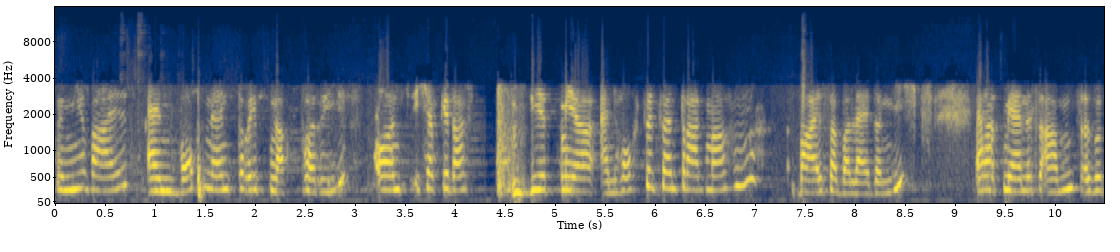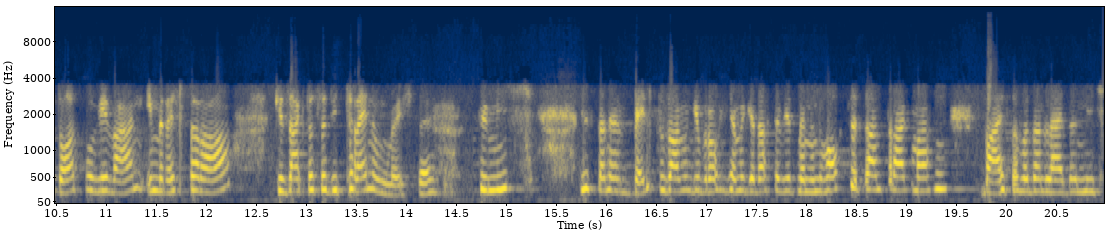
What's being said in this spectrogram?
Bei mir war es ein Wochenendtrip nach Paris und ich habe gedacht, wird mir einen Hochzeitsantrag machen, war es aber leider nicht. Er hat mir eines Abends, also dort, wo wir waren, im Restaurant, gesagt, dass er die Trennung möchte. Für mich ist dann eine Welt zusammengebrochen. Ich habe mir gedacht, er wird mir einen Hochzeitsantrag machen, war es aber dann leider nicht.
